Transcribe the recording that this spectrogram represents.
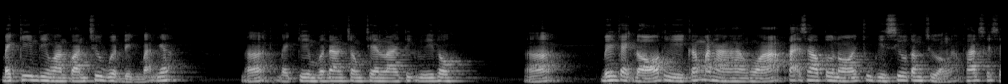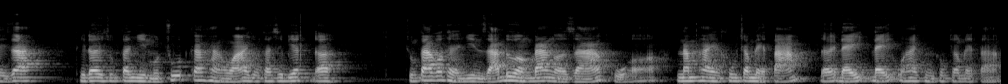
Bạch kim thì hoàn toàn chưa vượt đỉnh bạn nhé. Đó bạch kim vẫn đang trong trend line tích lũy thôi. Đó bên cạnh đó thì các mặt hàng hàng hóa, tại sao tôi nói chu kỳ siêu tăng trưởng, lạm phát sẽ xảy ra? Thì đây, chúng ta nhìn một chút các hàng hóa chúng ta sẽ biết. Đây chúng ta có thể nhìn giá đường đang ở giá của năm 2008 đấy, đáy đáy của 2008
